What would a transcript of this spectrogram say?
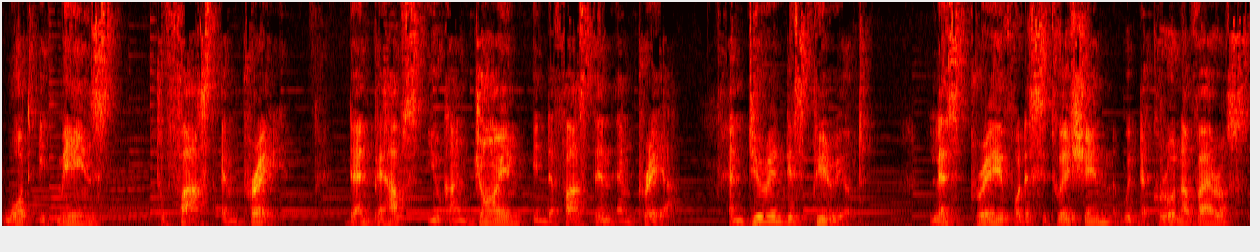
what it means to fast and pray. Then perhaps you can join in the fasting and prayer. And during this period, Let's pray for the situation with the coronavirus.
